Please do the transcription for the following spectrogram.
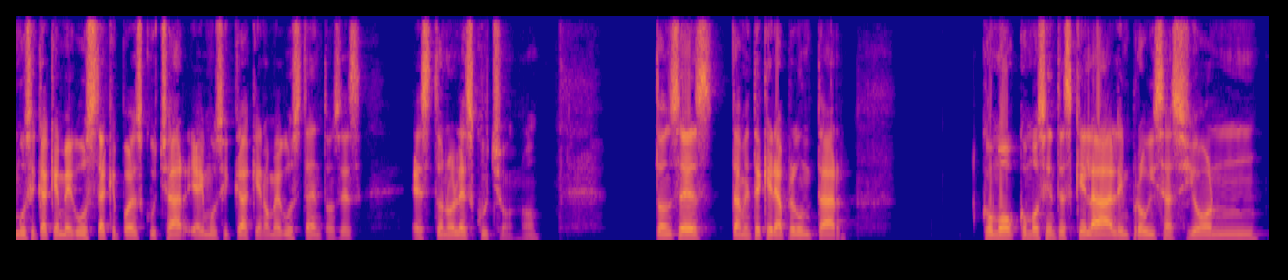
música que me gusta, que puedo escuchar y hay música que no me gusta, entonces esto no la escucho, ¿no? Entonces, también te quería preguntar, ¿cómo, cómo sientes que la, improvisación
